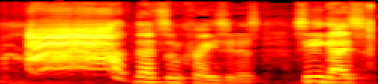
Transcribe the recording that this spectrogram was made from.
Ah, that's some craziness. See you guys.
